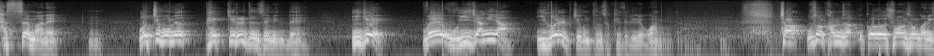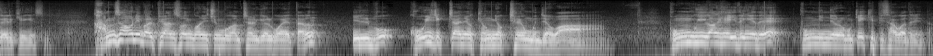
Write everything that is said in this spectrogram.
닷새 만에 음, 어찌 보면 백기를 든 셈인데 이게 왜 위장이냐 이걸 지금 분석해 드리려고 합니다. 자 우선 감사 그 중앙선관위가 이렇게 얘기했습니다. 감사원이 발표한 선관위 직무감찰 결과에 따른 일부 고위직 자녀 경력 채용 문제와 복무기강 회의 등에 대해 국민 여러분께 깊이 사과드린다.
